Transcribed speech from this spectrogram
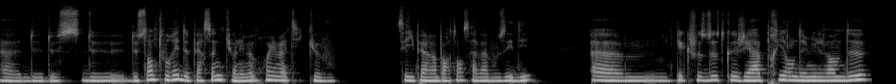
de s'entourer de personnes qui ont les mêmes problématiques que vous. C'est hyper important, ça va vous aider. Euh, quelque chose d'autre que j'ai appris en 2022,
